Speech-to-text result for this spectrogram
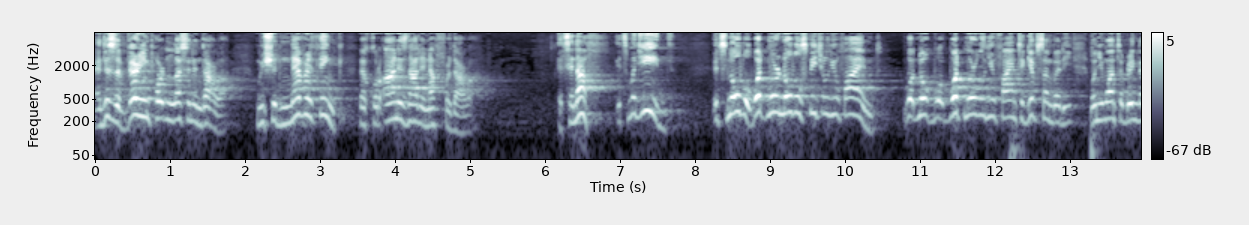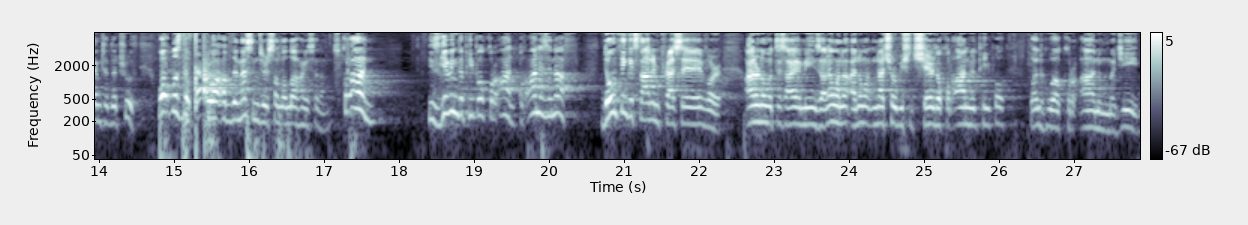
And this is a very important lesson in da'wah. We should never think that Quran is not enough for da'wah. It's enough. It's Majid. It's noble. What more noble speech will you find? What, no, what more will you find to give somebody when you want to bring them to the truth? What was the da'wah of the Messenger wasallam? It's Quran. He's giving the people Quran. Quran is enough. Don't think it's not impressive or I don't know what this ayah means. I don't want. I don't want. I'm not sure we should share the Quran with people. Wal huwa Quranum Majid.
